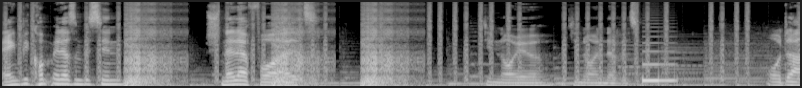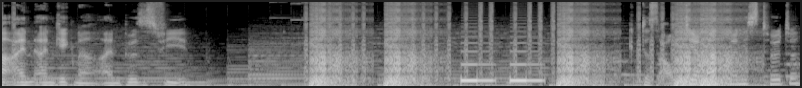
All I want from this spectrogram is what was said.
Irgendwie kommt mir das ein bisschen schneller vor als die neue, die neuen Levels. Oder ein, ein Gegner, ein böses Vieh. Gibt es auch Diamanten, wenn ich es töte?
